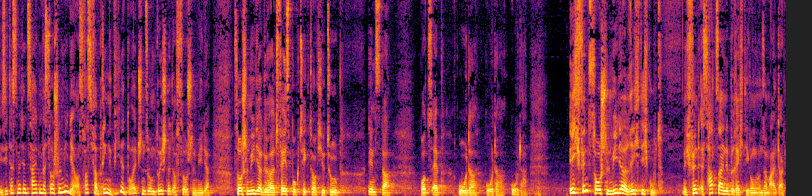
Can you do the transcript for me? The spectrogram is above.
Wie sieht das mit den Zeiten bei Social Media aus? Was verbringen wir Deutschen so im Durchschnitt auf Social Media? Social Media gehört Facebook, TikTok, YouTube, Insta, WhatsApp oder, oder, oder. Ich finde Social Media richtig gut. Ich finde, es hat seine Berechtigung in unserem Alltag.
